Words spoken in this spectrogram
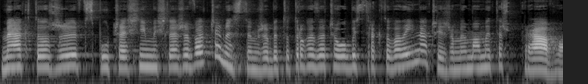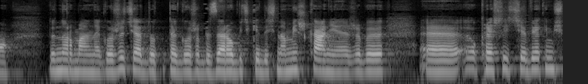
my aktorzy współcześni myślę, że walczymy z tym, żeby to trochę zaczęło być traktowane inaczej, że my mamy też prawo do normalnego życia, do tego, żeby zarobić kiedyś na mieszkanie, żeby e, określić się w, jakimś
